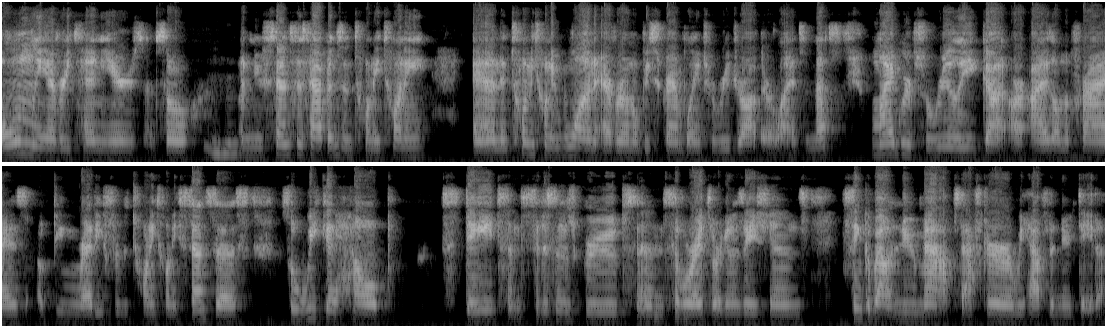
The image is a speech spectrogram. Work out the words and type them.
only every 10 years, and so hmm a new census happens in 2020 and in 2021 everyone will be scrambling to redraw their lines and that's my group's really got our eyes on the prize of being ready for the 2020 census so we can help states and citizens groups and civil rights organizations think about new maps after we have the new data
